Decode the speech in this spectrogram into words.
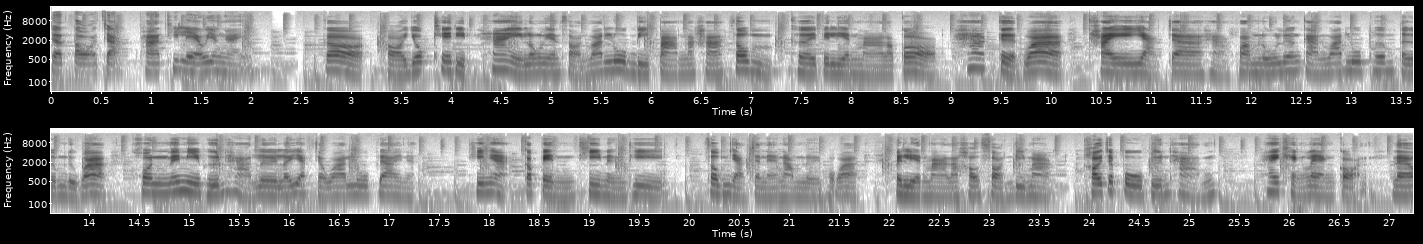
จะต่อจาก part ที่แล้วยังไง ก็ขอยกเครดิตให้โรงเรียนสอนวาดรูปบีปามนะคะ ส้มเคยไปเรียนมาแล้วก็ถ้าเกิดว่าใครอยากจะหาความรู้เรื่องการวาดรูปเพิ่มเติม หรือว่าคนไม่มีพื้นฐานเลยแล้วอยากจะวาดรูปได้เนี่ยที่เนี่ยก็เป็นที่หนึ่งที่ส้มอยากจะแนะนำเลย เพราะว่าไปเรียนมาแล้วเขาสอนดีมาก เขาจะปูพื้นฐานให้แข็งแรงก่อน แล้ว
